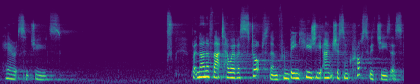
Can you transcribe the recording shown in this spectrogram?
here at St. Jude's? But none of that, however, stopped them from being hugely anxious and cross with Jesus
